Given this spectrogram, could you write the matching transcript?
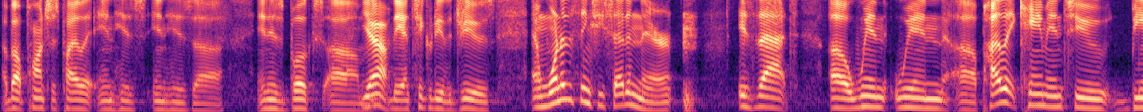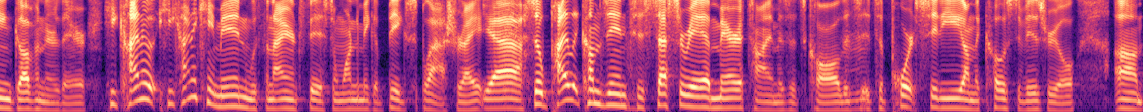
about Pontius Pilate in his in his uh, in his books. Um, Yeah. the Antiquity of the Jews. And one of the things he said in there is that uh, when when uh, Pilate came into being governor there, he kind of he kind of came in with an iron fist and wanted to make a big splash, right? Yeah. So Pilate comes into Caesarea Maritime, as it's called. It's it's a port city on the coast of Israel, um,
